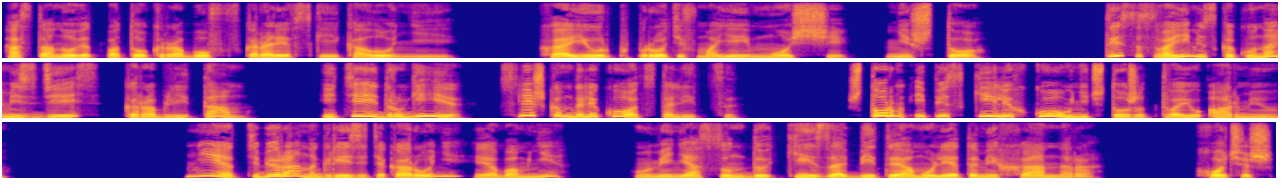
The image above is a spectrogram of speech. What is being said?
остановят поток рабов в королевские колонии. Хаюрб против моей мощи — ничто». Ты со своими скакунами здесь, корабли там. И те, и другие слишком далеко от столицы. Шторм и пески легко уничтожат твою армию. Нет, тебе рано грезить о короне и обо мне. У меня сундуки, забиты амулетами Ханнера. Хочешь,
